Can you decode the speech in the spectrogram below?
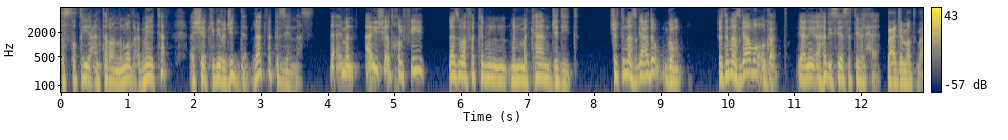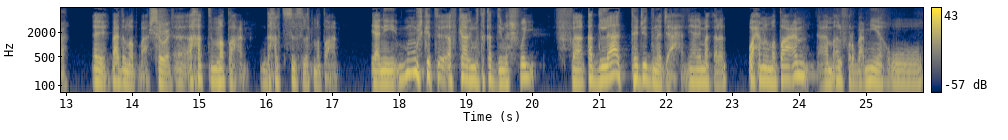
تستطيع أن ترى من وضع ميتة أشياء كبيرة جدا. لا تفكر زي الناس. دائما أي شيء أدخل فيه لازم أفكر من من مكان جديد. شفت الناس قعدوا؟ قم. شفت الناس قاموا؟ اقعد. يعني هذه سياستي في الحياة. بعد المطبعة. إيه بعد المطبعة. إيش سويت؟ أخذت مطاعم دخلت سلسلة مطاعم. يعني مشكلة أفكاري متقدمة شوي فقد لا تجد نجاحا. يعني مثلا واحد من المطاعم عام 1412 و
